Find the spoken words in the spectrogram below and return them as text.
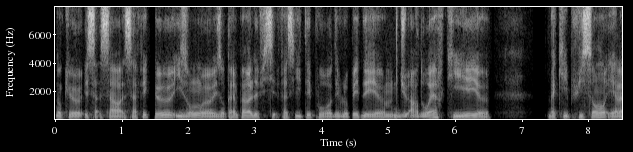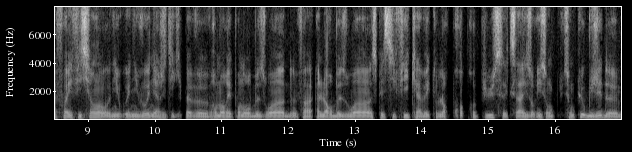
Donc, euh, ça, fait qu'ils ont, euh, ils ont quand même pas mal de facilité pour développer des, du hardware qui est, bah, qui est puissant et à la fois efficient au niveau, au niveau énergétique. Ils peuvent vraiment répondre aux besoins, enfin, à leurs besoins spécifiques avec leur propre puce, etc. Ils, ont, ils, sont, ils sont plus obligés de,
